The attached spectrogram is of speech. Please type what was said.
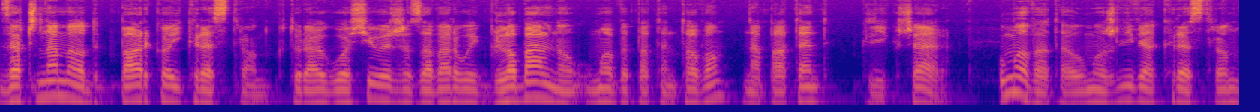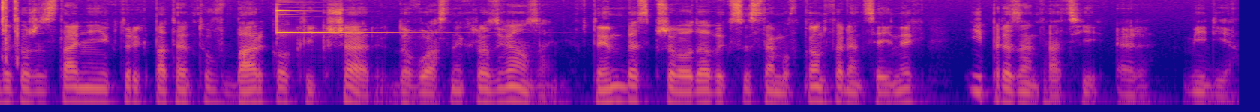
Zaczynamy od Barco i Crestron, które ogłosiły, że zawarły globalną umowę patentową na patent ClickShare. Umowa ta umożliwia Crestron wykorzystanie niektórych patentów Barco ClickShare do własnych rozwiązań, w tym bezprzewodowych systemów konferencyjnych i prezentacji Air Media.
